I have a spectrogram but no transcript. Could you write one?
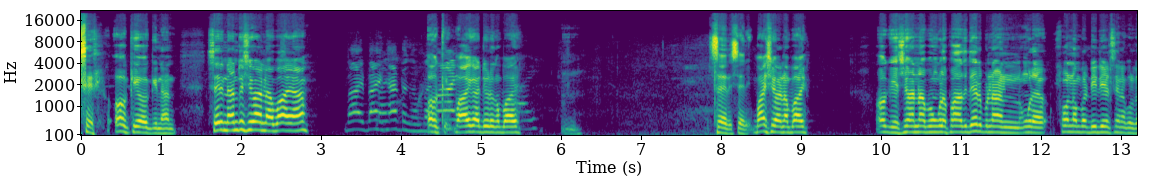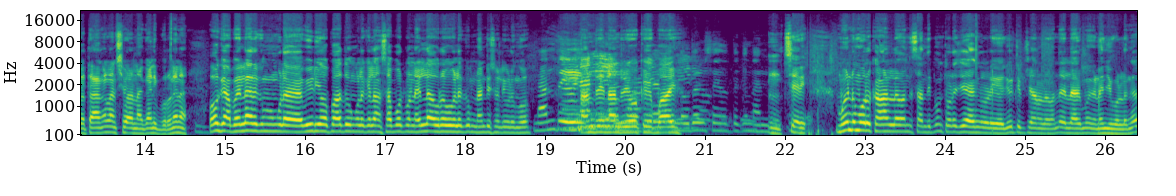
சரி ஓகே ஓகே நான் சரி நன்றி சிவாண்ணா பாயா பாய் பாய் காட்டுங்க ஓகே பாய் காட்டி விடுங்க பாய் ம். சரி சரி பாய் சிவாண்ணா பாய் ஓகே சிவாண்ணா அப்போ உங்களை பார்த்துட்டே இப்போ நான் உங்களோட ஃபோன் நம்பர் டீட்டெயில்ஸ் எனக்கு ஒரு தாங்க நான் சிவாண்ணாக்கு அனுப்பிடுறேன். என்ன? ஓகே அப்போ எல்லாருக்கும் உங்களோட வீடியோ பார்த்து உங்களுக்கு எல்லாம் சப்போர்ட் பண்ண எல்லா உறவுகளுக்கும் நன்றி சொல்லி விடுங்க நன்றி நன்றி. ஓகே பாய் ம் சரி. மீண்டும் ஒரு காலில் வந்து சந்திப்போம். தொடர்ச்சி எங்களுடைய யூடியூப் சேனலில் வந்து எல்லாருமே இணைஞ்சு கொள்ளுங்க.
